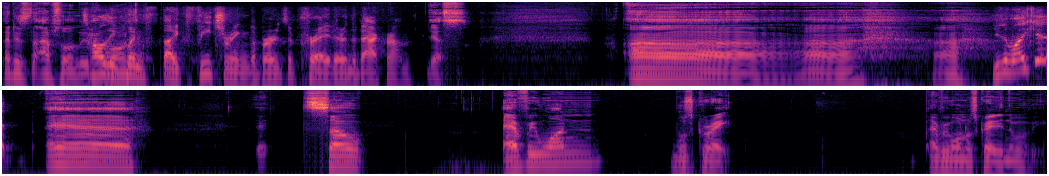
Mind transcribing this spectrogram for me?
That is absolutely It's Harley Quinn like featuring the birds of prey. They're in the background. Yes. Uh, uh, uh, You didn't like it? uh, it- so everyone was great. Everyone was great in the movie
